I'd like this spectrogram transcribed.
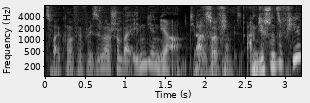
2,5 sind wir schon bei Indien? Ja. Die Ja, so viel. Haben die schon so viel?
